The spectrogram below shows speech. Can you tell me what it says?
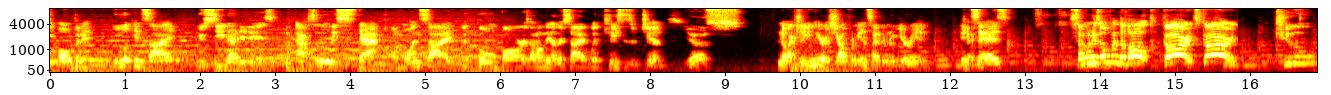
You open it, you look inside, you see that it is absolutely stacked on one side with gold bars, and on the other side with cases of gems. Yes. No, actually, you hear a shout from inside the room you're in. It Okay. says, Someone has opened the vault! Guards! Guard! Two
